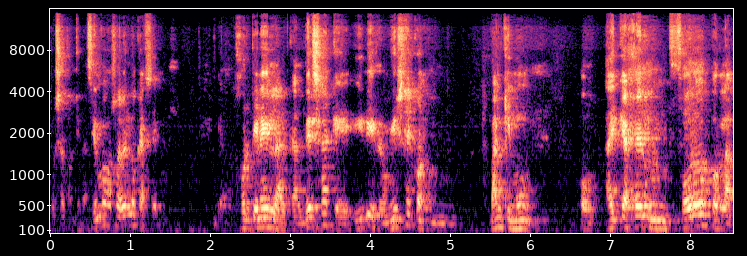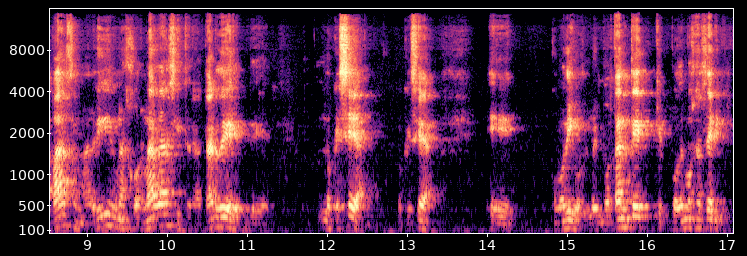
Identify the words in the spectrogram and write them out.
Pues a continuación vamos a ver lo que hacemos. Y a lo mejor tiene la alcaldesa que ir y reunirse con Ban Ki-moon. O hay que hacer un foro por la paz en Madrid, unas jornadas y tratar de, de lo que sea, lo que sea. Eh, como digo, lo importante que podemos hacer y,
